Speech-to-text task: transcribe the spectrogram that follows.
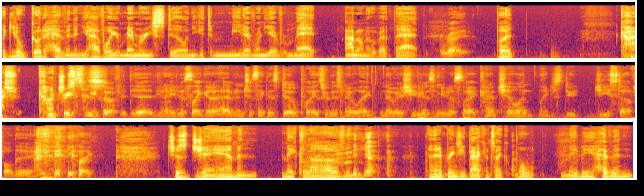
like you don't go to heaven and you have all your memories still and you get to meet everyone you ever met. I don't know about that, right. but gosh, Pretty sweet though if it did. You know, you just like go to heaven. And it's just like this dope place where there's no like no issues, and you just like kind of chill and like just do G stuff all day. you like Just jam and make love, and yeah, and then it brings you back. and It's like, well, maybe heaven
